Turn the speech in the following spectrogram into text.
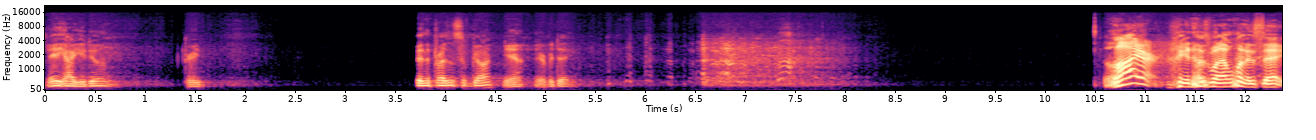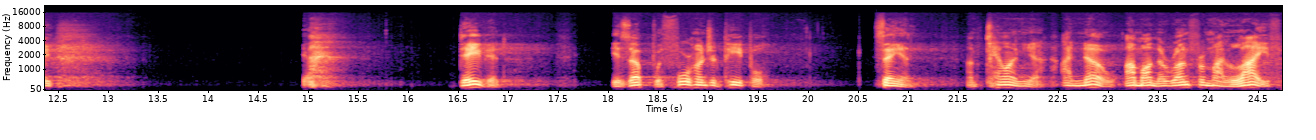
Hey, how you doing? Great. Been in the presence of God? Yeah, every day. Liar! You know, is what I want to say. David is up with 400 people saying, I'm telling you, I know I'm on the run for my life.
